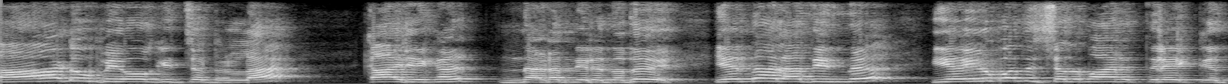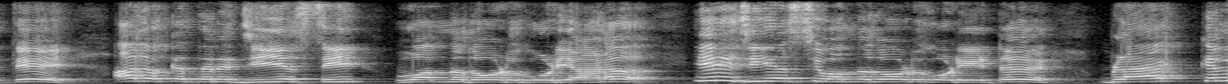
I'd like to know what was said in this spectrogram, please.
കാർഡ് ഉപയോഗിച്ചിട്ടുള്ള കാര്യങ്ങൾ നടന്നിരുന്നത്. എന്നാൽ അത് ഇന്ന് എഴുപത് ശതമാനത്തിലേക്ക് എത്തി. അതൊക്കെ തന്നെ ജി എസ് ടി വന്നതോടുകൂടിയാണ് ഈ ജി എസ് ടി വന്നതോടുകൂടിയിട്ട് ബ്ലാക്കിൽ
